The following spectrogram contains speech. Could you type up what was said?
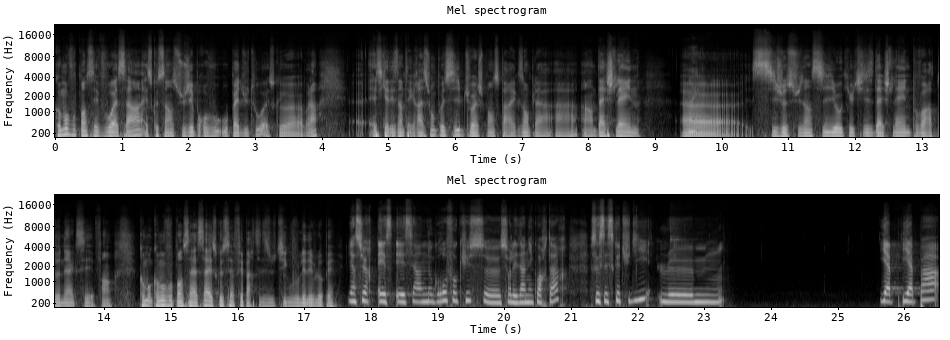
comment vous pensez-vous à ça? Est-ce que c'est un sujet pour vous ou pas du tout? Est-ce que euh, voilà. Euh, Est-ce qu'il y a des intégrations possibles? Tu vois, je pense par exemple à, un Dashlane. Euh, Si je suis un CEO qui utilise Dashlane, pouvoir donner accès. Enfin, comment comment vous pensez à ça? Est-ce que ça fait partie des outils que vous voulez développer? Bien sûr, et, et c'est un de nos gros focus euh, sur les derniers quarters, parce que c'est ce que tu dis, le... il n'y a, y a pas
